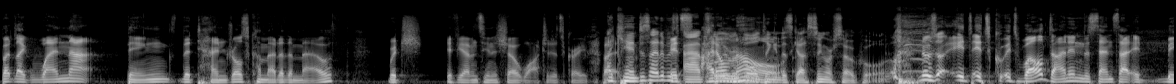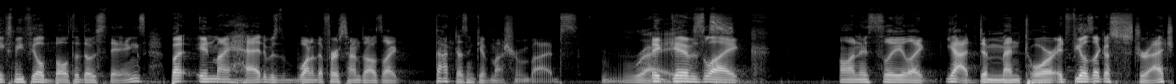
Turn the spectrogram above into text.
But like when that thing, the tendrils come out of the mouth, which if you haven't seen the show, watch it. It's great. But I can't decide if it's, I absolutely don't know. revolting and disgusting or so cool. No, so it's it's it's well done in the sense that it makes me feel both of those things. But in my head, it was one of the first times I was like, that doesn't give mushroom vibes. Right. It gives like honestly like yeah dementor. It feels like a stretch.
